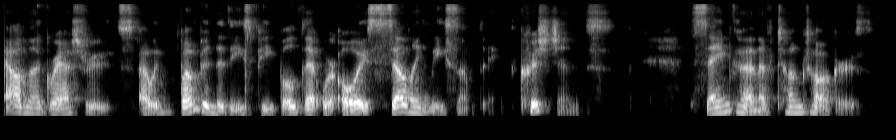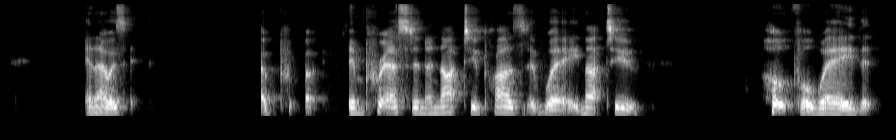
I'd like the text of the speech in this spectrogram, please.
out in the grassroots, I would bump into these people that were always selling me something Christians, same kind of tongue talkers. And I was uh, impressed in a not too positive way, not too hopeful way that,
